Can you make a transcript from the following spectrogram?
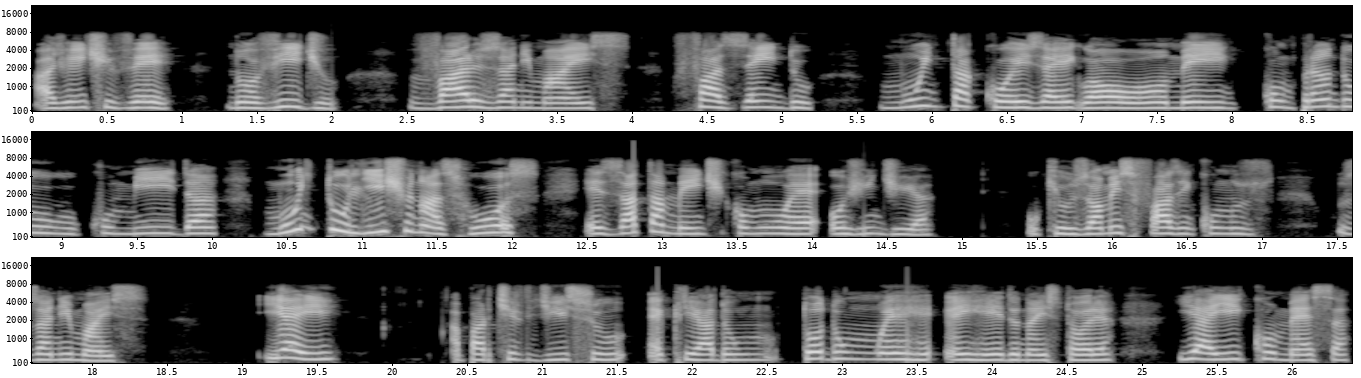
A gente vê no vídeo vários animais fazendo muita coisa igual ao homem, comprando comida, muito lixo nas ruas, exatamente como é hoje em dia. O que os homens fazem com os, os animais. E aí, a partir disso, é criado um, todo um enredo na história, e aí começa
